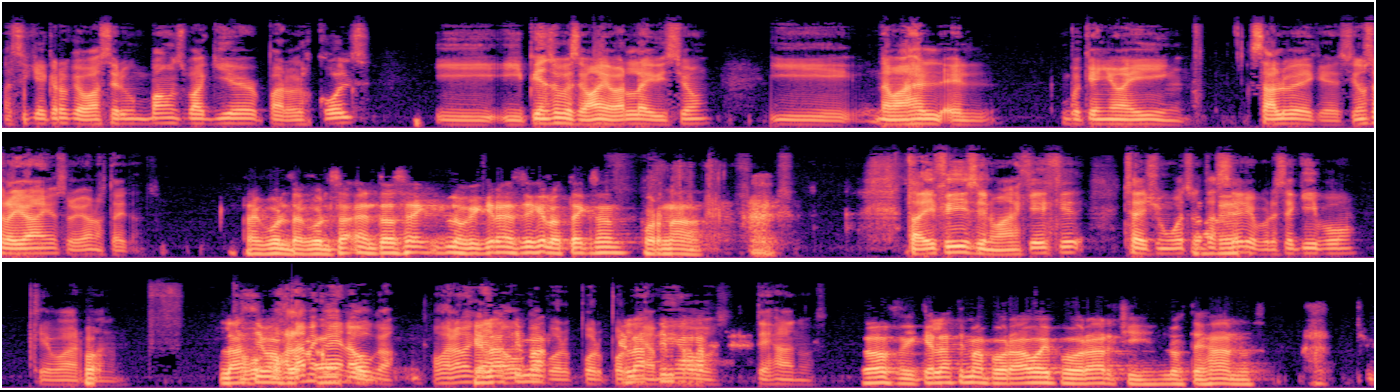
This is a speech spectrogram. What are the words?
Así que creo que va a ser un bounce back year para los Colts. Y, pienso que se va a llevar la división. Y nada más el, un pequeño ahí salve de que si no se lo llevan ellos, se lo llevan los Titans. Está cool, está cool. Entonces, lo que quieres decir es que los Texans, por nada. está difícil, man. Es que, es que Chayshun Watson está serio, pero ese equipo, qué bárbaro. Lástima ojalá me caiga en la boca. Ojalá me caiga en la boca por, por, mis amigos tejanos. Qué lástima por Agua y por Archie, los tejanos. O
